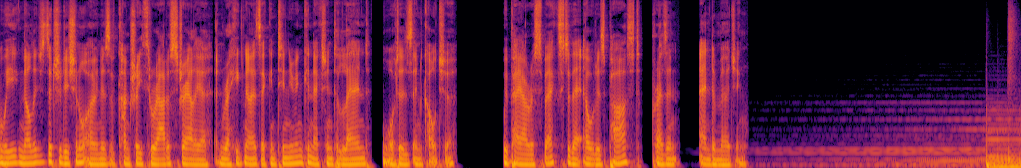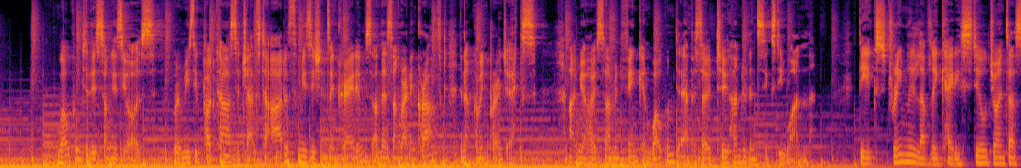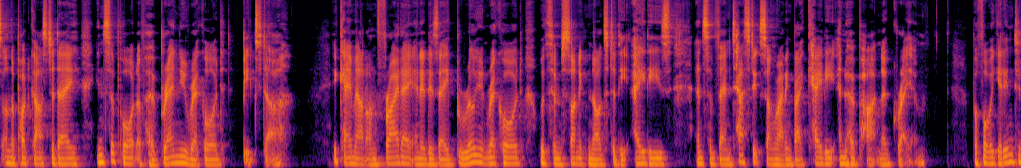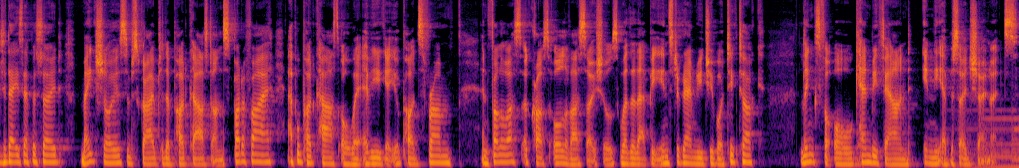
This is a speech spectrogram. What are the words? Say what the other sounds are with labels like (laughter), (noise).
We acknowledge the traditional owners of country throughout Australia and recognise their continuing connection to land, waters, and culture. We pay our respects to their elders past, present, and emerging. Welcome to This Song Is Yours. We're a music podcast that chats to artists, musicians, and creatives on their songwriting craft and upcoming projects. I'm your host, Simon Fink, and welcome to episode 261. The extremely lovely Katy Steele joins us on the podcast today in support of her brand new record, Big Star. It came out on Friday and it is a brilliant record with some sonic nods to the 80s and some fantastic songwriting by Katy and her partner, Graeme. Before we get into today's episode, make sure you subscribe to the podcast on Spotify, Apple Podcasts, or wherever you get your pods from. And follow us across all of our socials, whether that be Instagram, YouTube, or TikTok. Links for all can be found in the episode show notes.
